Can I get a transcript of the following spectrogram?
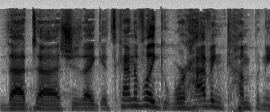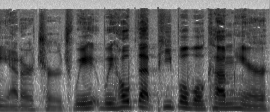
that uh, she's like, it's kind of like we're having company at our church. We, we hope that people will come here,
